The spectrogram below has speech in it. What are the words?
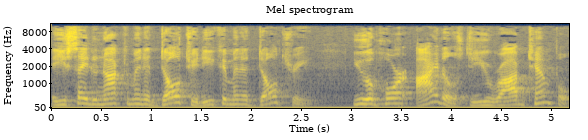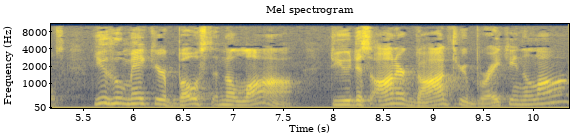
You say, do not commit adultery, do you commit adultery? You abhor idols. Do you rob temples? You who make your boast in the law, do you dishonor God through breaking the law?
